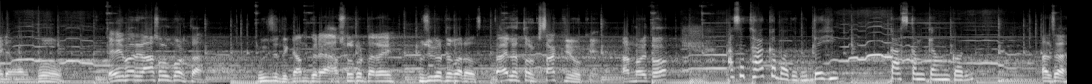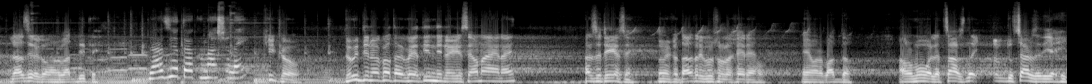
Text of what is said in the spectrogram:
এটা আমার বউ। এইবারে আসল কর্তা। তুই যদি কাম করে আসল কর্তা রে খুশি করতে পারো তাহলে তোর চাকরি ওকে। আর নয়তো? আচ্ছা থাক আপাতত দেখি কাজ কাম কেমন করো। আচ্ছা রাজি রকম আমার বাদ দিতে। রাজিয়া তো এখন আসে নাই। কি কো দুই দিনের কথা কয়ে তিন দিন হয়ে গেছে অনা আয় নাই। আচ্ছা ঠিক আছে তুমি একটু তাড়াতাড়ি গোসল খেয়ে রাখো এই আমার বাদ দাও। আমার মোবাইলে চার্জ নেই একটু চার্জে দিয়ে আসি।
